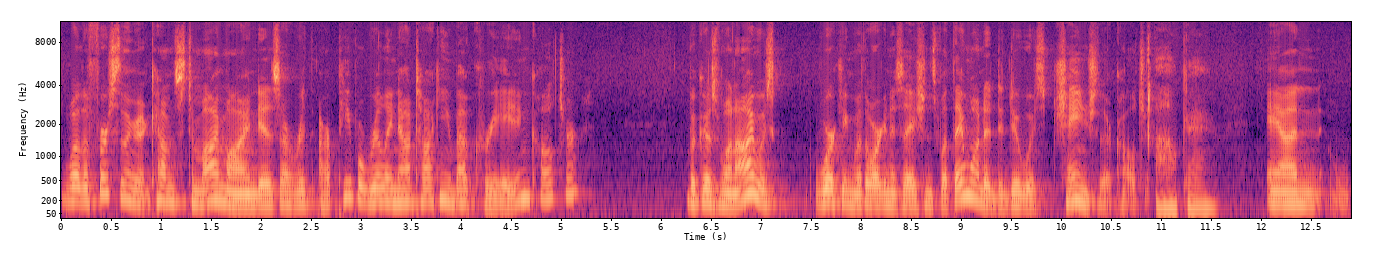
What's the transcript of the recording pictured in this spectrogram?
Well, the first thing that comes to my mind is are, re- are people really now talking about creating culture? Because when I was working with organizations, what they wanted to do was change their culture. Ah, okay. And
